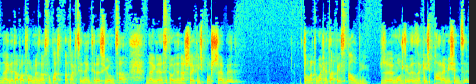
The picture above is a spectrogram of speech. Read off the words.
na ile ta platforma jest dla nas atrakcyjna, interesująca, na ile spełnia nasze jakieś potrzeby, to na tym właśnie etapie jest Audi, że możliwe za jakieś parę miesięcy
